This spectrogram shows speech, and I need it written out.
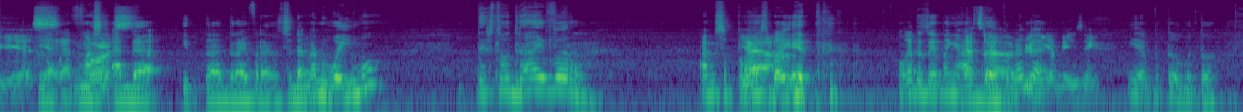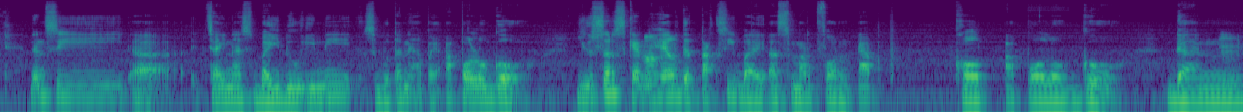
yes. Iya kan? Masih ada it, uh, driver. Sedangkan Waymo there's no driver. I'm surprised Yeah. by it. Makanya saya tanya ada That's drivernya nggak? really amazing. Iya betul betul. Dan si uh, China's Baidu ini sebutannya apa ya? Apollo Go. Users can Ah. hail the taxi by a smartphone app called Apollo Go. Dan Hmm.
